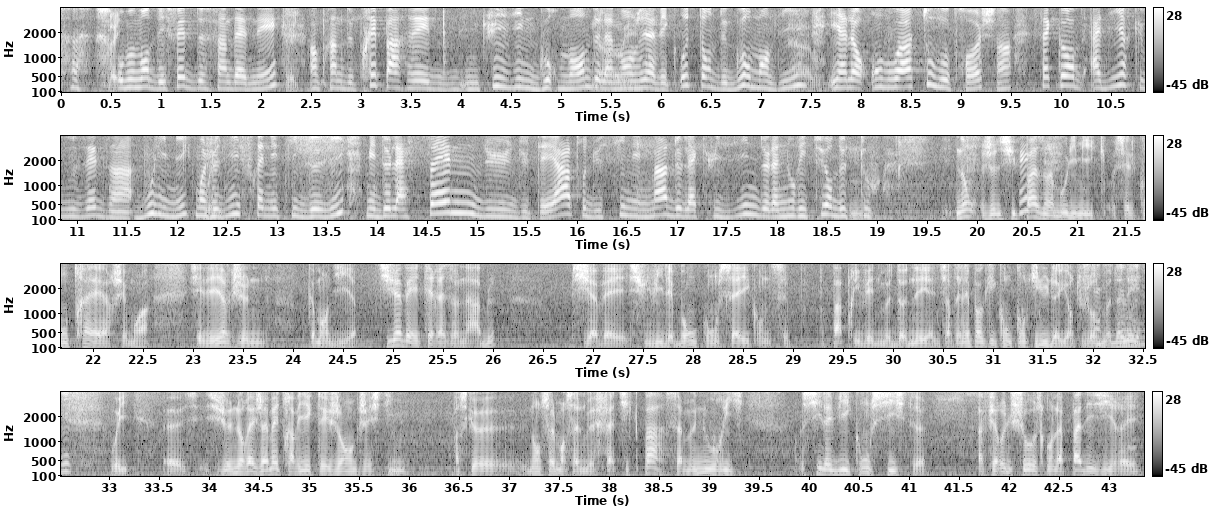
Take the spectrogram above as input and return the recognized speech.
Oui. au moment des fêtes de fin d'année, Oui. en train de préparer une cuisine gourmande, de Ah la manger avec autant de gourmandise. Ah Et alors, on voit tous vos proches hein, s'accordent à dire que vous êtes un boulimique. Moi, je dis frénétique de vie, mais de la scène, du, du théâtre, du cinéma, de la cuisine, de la nourriture, Hmm. de tout. Non, je ne suis pas un boulimique. C'est le contraire chez moi. C'est-à-dire que je ne. Comment dire Si j'avais été raisonnable, si j'avais suivi les bons conseils qu'on ne s'est pas privé de me donner à une certaine époque et qu'on continue d'ailleurs toujours de me donner. Oui. euh, je n'aurais jamais travaillé avec les gens que j'estime. Parce que non seulement ça ne me fatigue pas, ça me nourrit. Si la vie consiste à faire une chose qu'on n'a pas désirée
